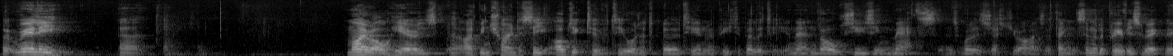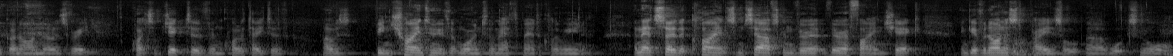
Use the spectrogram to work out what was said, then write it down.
but really, uh, my role here is uh, I've been trying to see objectivity, auditability, and repeatability, and that involves using maths as well as just your eyes. I think some of the previous work that gone on there was very quite subjective and qualitative. I was been trying to move it more into a mathematical arena, and that's so that clients themselves can ver verify and check and give an honest appraisal, uh, warts and all,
